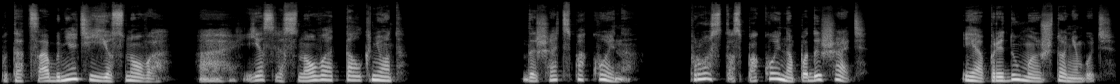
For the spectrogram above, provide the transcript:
Пытаться обнять ее снова, а если снова оттолкнет? Дышать спокойно. Просто спокойно подышать. Я придумаю что-нибудь.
